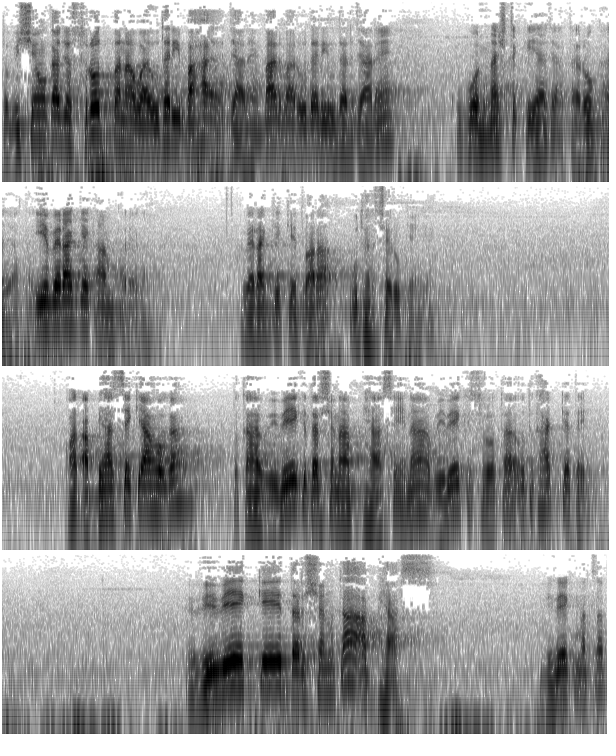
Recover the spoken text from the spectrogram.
तो विषयों का जो स्रोत बना हुआ है, उधर ही बाहर जा रहे हैं बार बार उधर ही उधर जा रहे हैं वो नष्ट किया जाता है, रोका जाता है। ये वैराग्य काम करेगा। वैराग्य के द्वारा उधर से रुकेंगे। और अभ्यास से क्या होगा? तो कहा, विवेक दर्शनाभ्यास ना विवेक स्रोता उद्घाट्यते। विवेक के दर्शन का अभ्यास। विवेक मतलब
